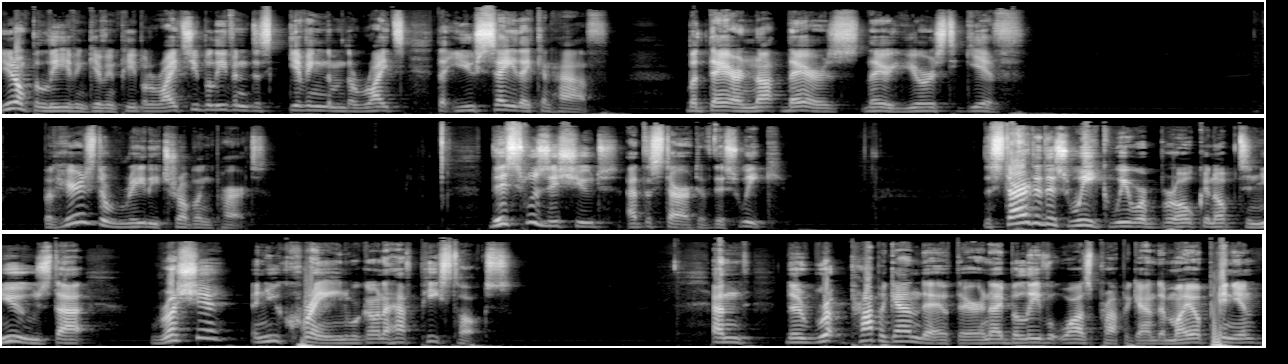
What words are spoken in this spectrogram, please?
You don't believe in giving people rights. You believe in just giving them the rights that you say they can have. But they are not theirs, they are yours to give. But here's the really troubling part this was issued at the start of this week. The start of this week, we were broken up to news that Russia and Ukraine were going to have peace talks. And the r- propaganda out there, and I believe it was propaganda, my opinion,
